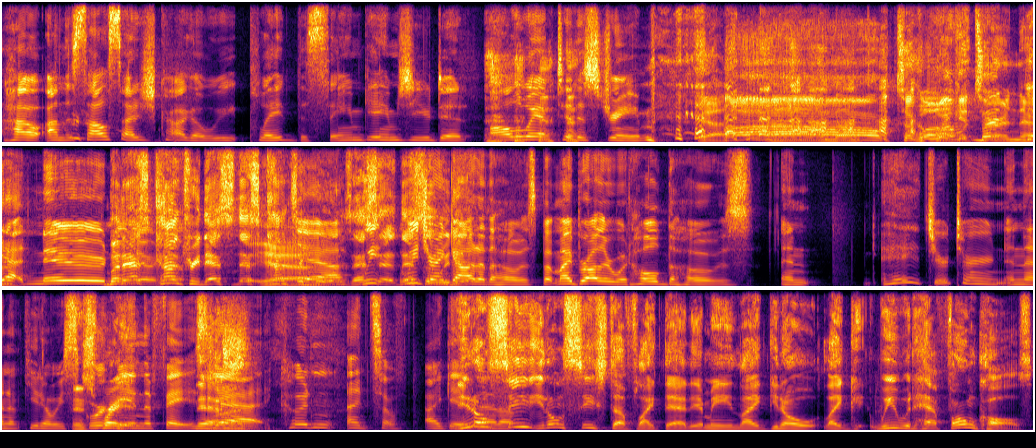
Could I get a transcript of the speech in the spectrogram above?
how on the south side of Chicago we played the same games you did all the way up to the stream. Yeah. Oh, uh, Took a wicked but- turn there. yeah, no, but no, that's no, no. country. That's that's Yeah. country Yeah, boys. That's, we, that's we drank did. out of the hose, but my brother would hold the hose and hey, it's your turn, and then you know he squirt me it. in the face. Yeah. Yeah, couldn't. And so I gave you don't that up. see you don't see stuff like that. I mean, like you know, like we would have phone calls.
